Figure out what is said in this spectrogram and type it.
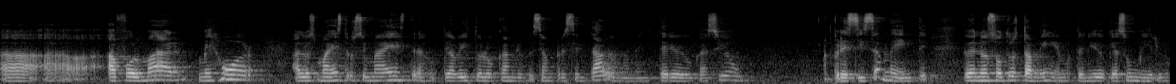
a, formar mejor a los maestros y maestras. Usted ha visto los cambios que se han presentado en el Ministerio de Educación, precisamente. Entonces nosotros también hemos tenido que asumirlo,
